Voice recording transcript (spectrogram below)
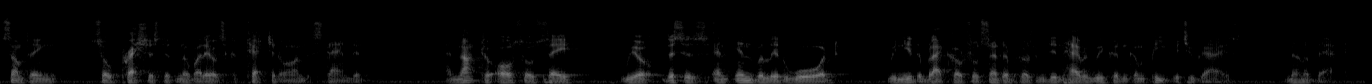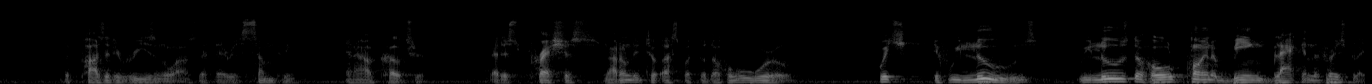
something so precious that nobody else could touch it or understand it, and not to also say, we are, this is an invalid ward. We need the Black Cultural Center because we didn't have it, we couldn't compete with you guys. None of that. The positive reason was that there is something in our culture that is precious not only to us but to the whole world, which if we lose, we lose the whole point of being black in the first place.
